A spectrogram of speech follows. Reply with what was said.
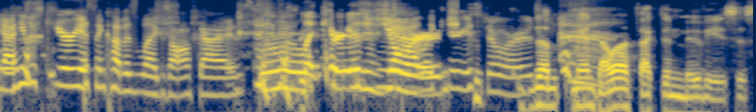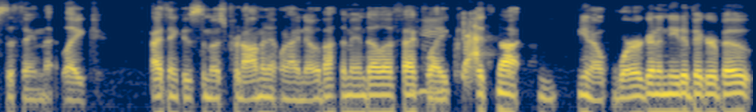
Yeah, he was curious and cut his legs off, guys. Mm, like Curious George. Yeah, like Curious George. the Mandela effect in movies is the thing that like I think is the most predominant when I know about the Mandela effect. Mhm. Like Yeah. it's not you know we're gonna need a bigger boat,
